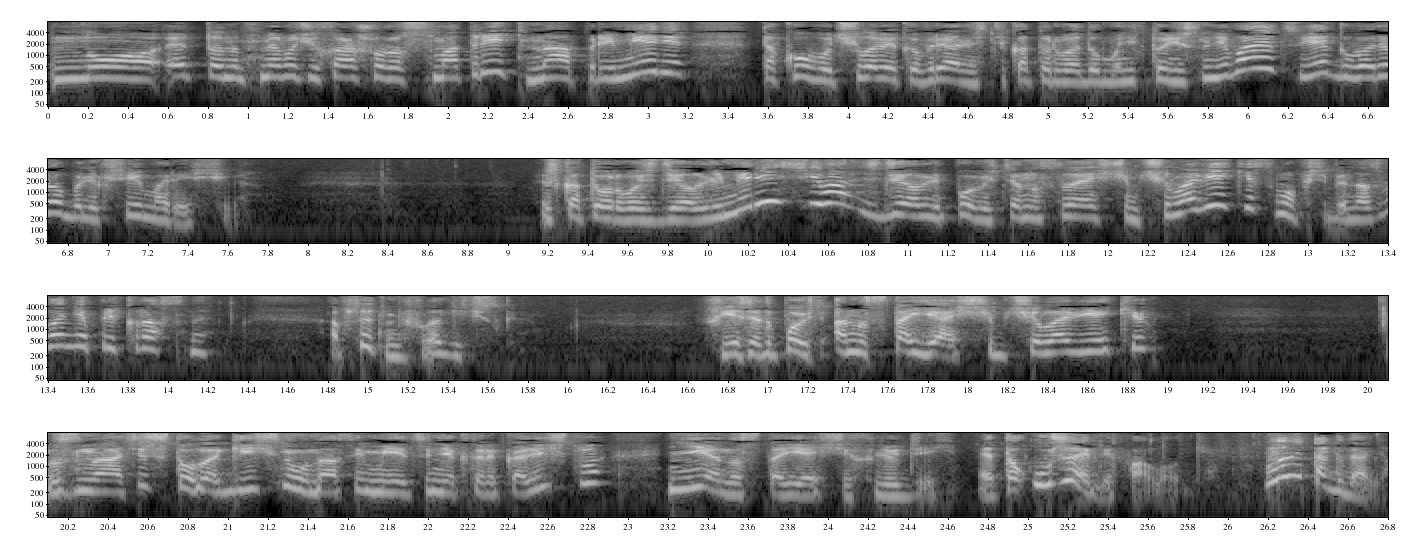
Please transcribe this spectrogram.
но это, например, очень хорошо рассмотреть на примере такого человека в реальности, которого, я думаю, никто не сомневается. Я говорю об Алексее Моресьеве, из которого сделали Мересьева, сделали повесть о настоящем человеке, само по себе название прекрасное, абсолютно мифологическое. Если это повесть о настоящем человеке, значит, что логично у нас имеется некоторое количество ненастоящих людей. Это уже мифология. Ну и так далее.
